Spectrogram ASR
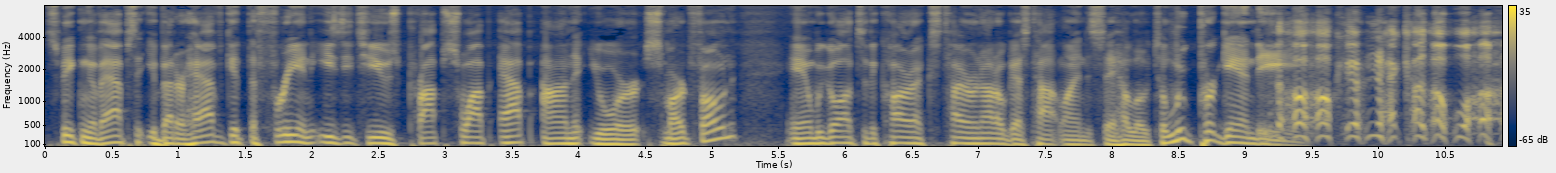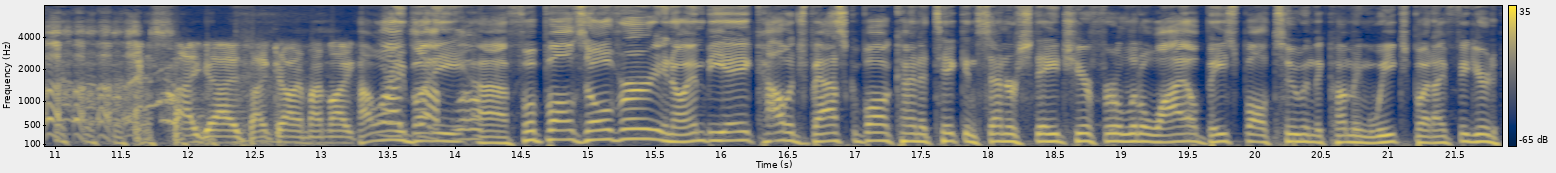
Speaking of apps that you better have, get the free and easy to use PropSwap app on your smartphone. And we go out to the CarX Tire and Auto Guest Hotline to say hello to Luke Pergande. Oh, your neck of the woods. Hi guys, hi Karen, my Mike. How are you, What's up, buddy? Luke? uh, football's over. You know, NBA, college basketball kind of taking center stage here for a little while. Baseball, too, in the coming weeks. But I figured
